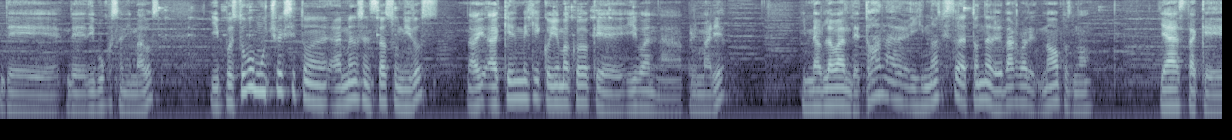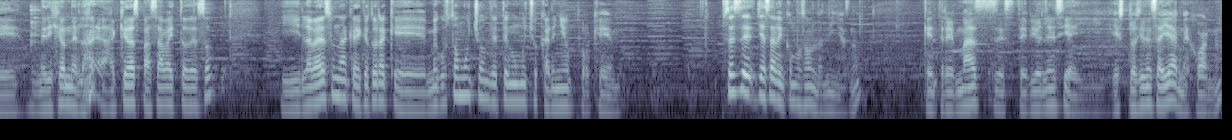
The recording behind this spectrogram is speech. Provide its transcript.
de, de dibujos animados y pues tuvo mucho éxito, al menos en Estados Unidos. A- Aquí en México yo me acuerdo que iba en la primaria y me hablaban de Tona, ¿y no has visto la Tona del Bárbaro? No, pues no. Ya hasta que me dijeron de la- a qué horas pasaba y todo eso. Y la verdad es una caricatura que me gustó mucho, le tengo mucho cariño porque pues es de- ya saben cómo son los niños, ¿no? Que entre más este, violencia y explosiones haya, mejor, ¿no?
